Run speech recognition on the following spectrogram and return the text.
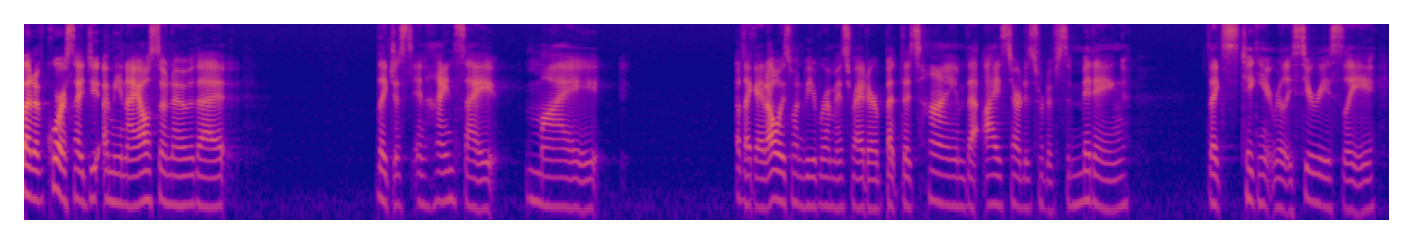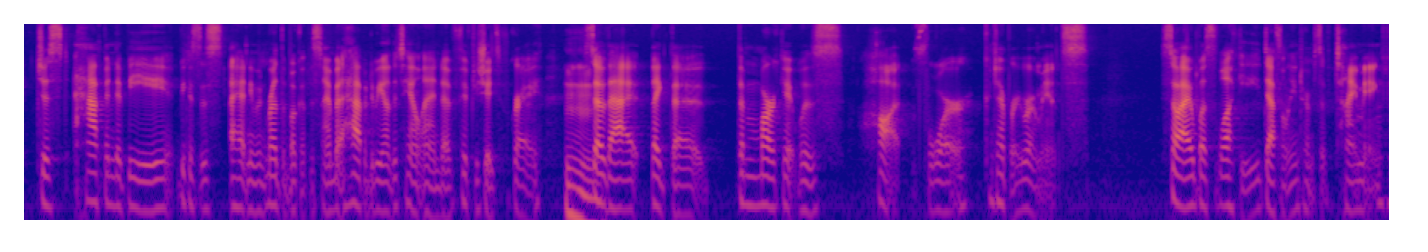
but of course I do I mean I also know that like just in hindsight, my like I'd always want to be a romance writer, but the time that I started sort of submitting, like taking it really seriously, just happened to be because this I hadn't even read the book at this time, but it happened to be on the tail end of Fifty Shades of Grey. Mhm. So that like the the market was hot for contemporary romance. So I was lucky, definitely in terms of timing.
